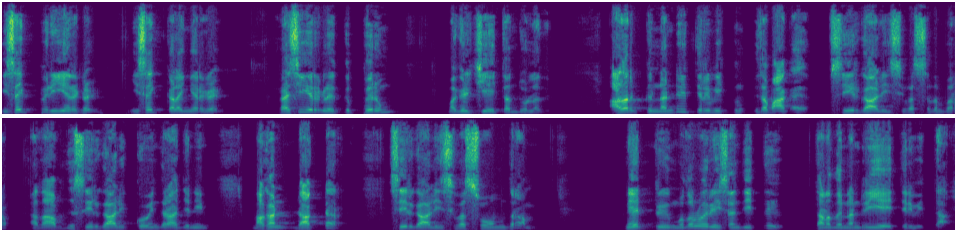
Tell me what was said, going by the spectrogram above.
இசைப்பிரியர்கள் இசைக்கலைஞர்கள் ரசிகர்களுக்கு பெரும் மகிழ்ச்சியை தந்துள்ளது. அதற்கு நன்றி தெரிவிக்கும் விதமாக சீர்காழி சிவசிதம்பரம் அதாவது சீர்காழி கோவிந்தராஜனின் மகன் டாக்டர் சீர்காழி சிவசுதந்திரம் நேற்று முதல்வரை சந்தித்து தனது நன்றியை தெரிவித்தார்.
